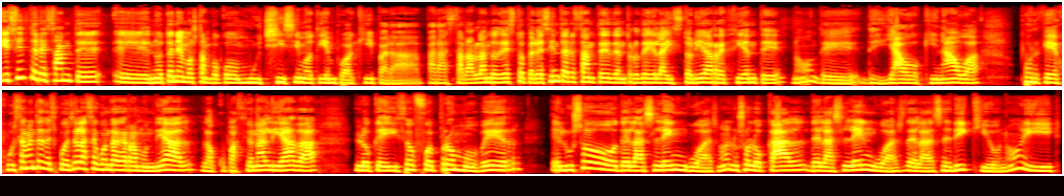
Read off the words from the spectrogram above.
Es interesante, eh, no tenemos tampoco muchísimo tiempo aquí para, para, estar hablando de esto, pero es interesante dentro de la historia reciente ¿no? de, de Yao Okinawa, porque justamente después de la Segunda Guerra Mundial, la ocupación aliada lo que hizo fue promover el uso de las lenguas, ¿no? el uso local de las lenguas, de las rikyu, ¿no? y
